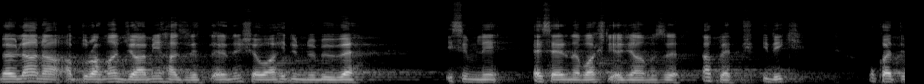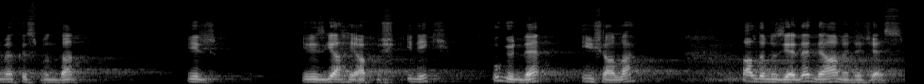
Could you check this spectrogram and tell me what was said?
Mevlana Abdurrahman Camii Hazretlerinin Şevahid-i Nübüvve isimli eserine başlayacağımızı nakletmiş idik. Mukaddime kısmından bir girizgah yapmış idik. Bugün de inşallah kaldığımız yerden devam edeceğiz.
